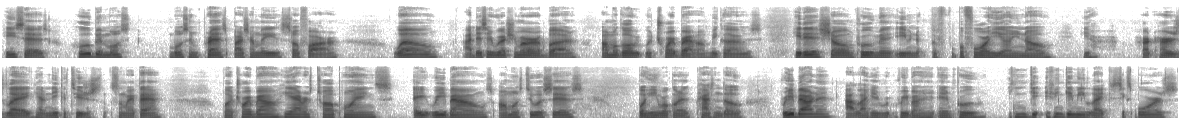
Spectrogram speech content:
he says, who been most most impressed by leagues so far? Well, I did say Rich Murray, but I'm gonna go with Troy Brown because he did show improvement even before he, uh, you know, he hurt hurt his leg. He had a knee contusion, something like that. But Troy Brown, he averaged 12 points, 8 rebounds, almost 2 assists. But he didn't work on his passing though. Rebounding, I like it rebounding and improve. He can get if he can give me like six boards,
